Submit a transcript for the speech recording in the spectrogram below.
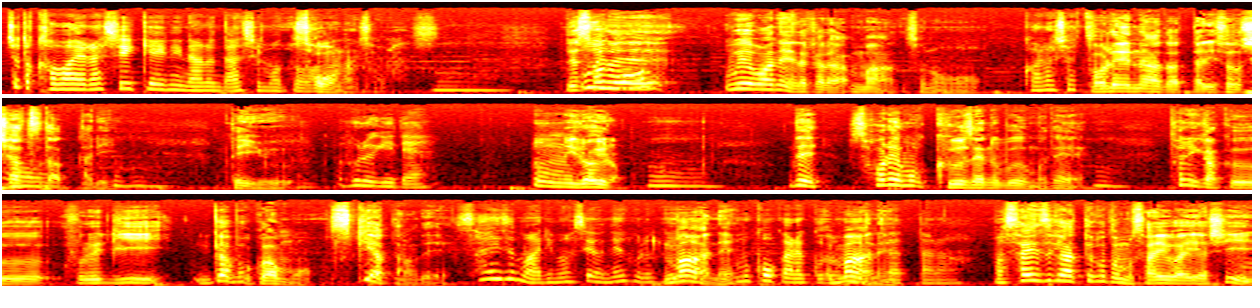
ちょっと可愛らしい系になるんだ足元は。そうなんそうなんです。でそれ上はねだからまあそのトレーナーだったりそのシャツだったりっていう。古着で、うんいろいろ。うん。でそれも空前のブームで、とにかく古着が僕はもう好きやったので、サイズもありますよね古着。まあね。向こうから来るものまあね。だったら、まあ、サイズがあったことも幸いやし、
